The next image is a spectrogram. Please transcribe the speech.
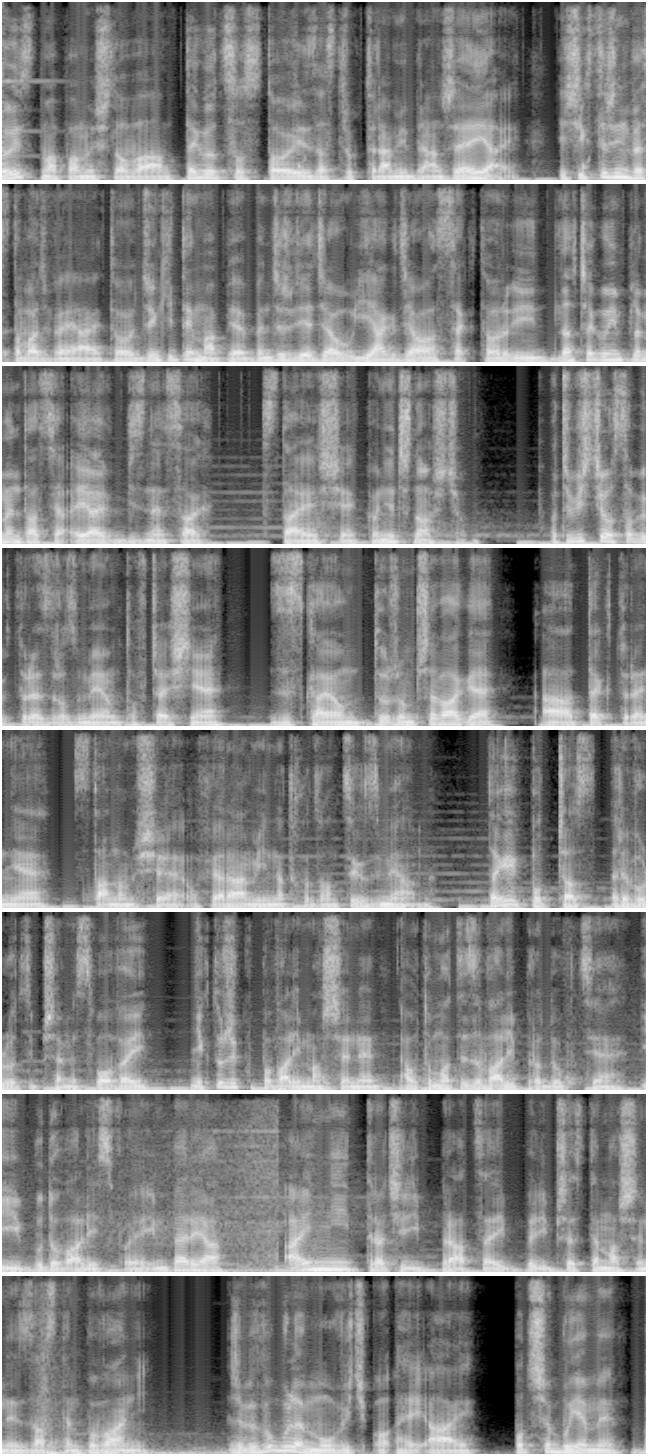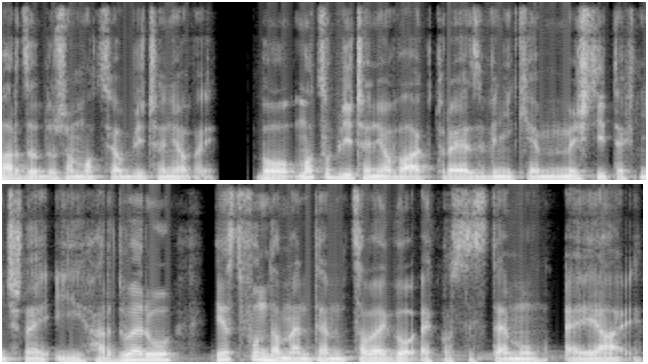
To jest mapa myślowa tego, co stoi za strukturami branży AI. Jeśli chcesz inwestować w AI, to dzięki tej mapie będziesz wiedział, jak działa sektor i dlaczego implementacja AI w biznesach staje się koniecznością. Oczywiście osoby, które zrozumieją to wcześniej, zyskają dużą przewagę, a te, które nie, staną się ofiarami nadchodzących zmian. Tak jak podczas rewolucji przemysłowej, niektórzy kupowali maszyny, automatyzowali produkcję i budowali swoje imperia, a inni tracili pracę i byli przez te maszyny zastępowani. Żeby w ogóle mówić o AI, potrzebujemy bardzo dużo mocy obliczeniowej, bo moc obliczeniowa, która jest wynikiem myśli technicznej i hardware'u, jest fundamentem całego ekosystemu AI.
